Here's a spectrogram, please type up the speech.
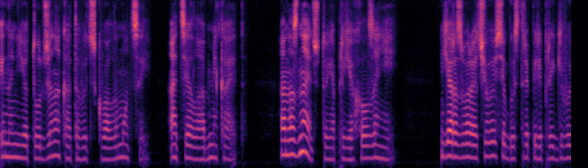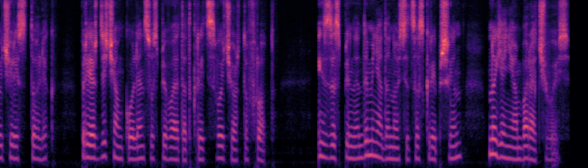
и на неё тут же накатывает шквал эмоций, а тело обмякает. Она знает, что я приехал за ней. Я разворачиваюсь и быстро перепрыгиваю через столик, прежде чем Коллинс успевает открыть свой чёртов рот. Из-за спины до меня доносится скрип шин, но я не оборачиваюсь.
